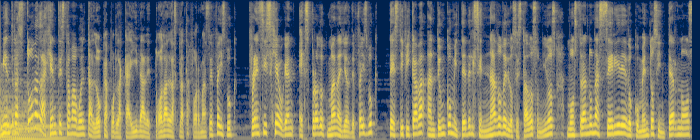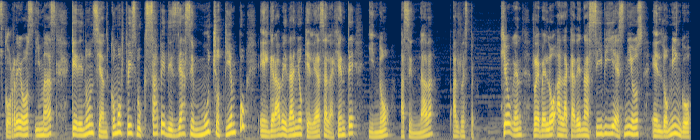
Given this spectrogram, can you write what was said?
Mientras toda la gente estaba vuelta loca por la caída de todas las plataformas de Facebook, Francis Haugen, ex product manager de Facebook, testificaba ante un comité del Senado de los Estados Unidos mostrando una serie de documentos internos, correos y más que denuncian cómo Facebook sabe desde hace mucho tiempo el grave daño que le hace a la gente y no hace nada al respecto. Hogan reveló a la cadena CBS News el domingo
